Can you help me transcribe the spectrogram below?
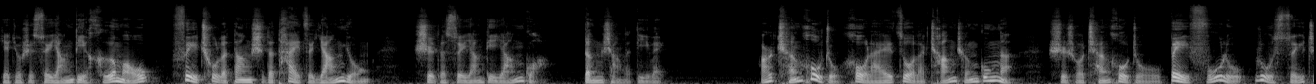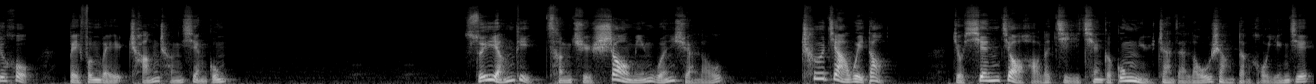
也就是隋炀帝合谋废黜了当时的太子杨勇，使得隋炀帝杨广登上了帝位。而陈后主后来做了长城公呢，是说陈后主被俘虏入隋之后，被封为长城县公。隋炀帝曾去少明文选楼，车驾未到，就先叫好了几千个宫女站在楼上等候迎接。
